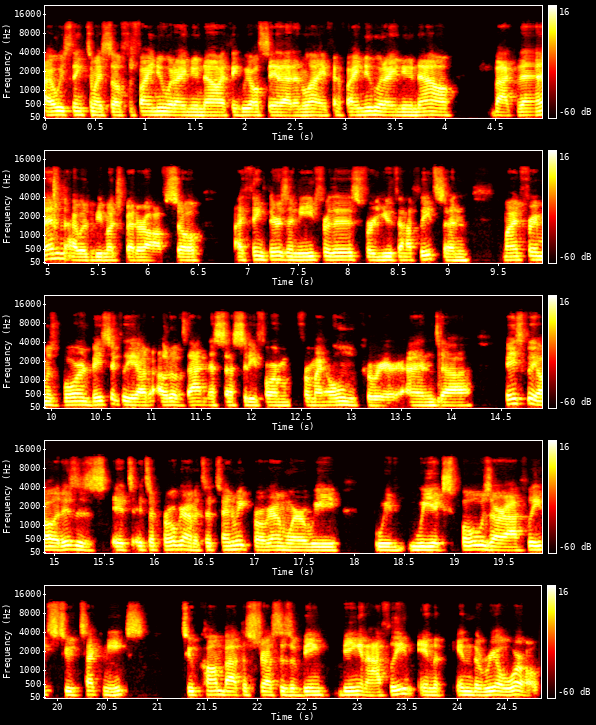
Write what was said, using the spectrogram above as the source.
I always think to myself, if I knew what I knew now, I think we all say that in life. If I knew what I knew now, back then, I would be much better off. So I think there's a need for this for youth athletes, and Mindframe was born basically out, out of that necessity for for my own career. And uh, basically, all it is is it's it's a program. It's a ten week program where we we we expose our athletes to techniques to combat the stresses of being being an athlete in in the real world.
